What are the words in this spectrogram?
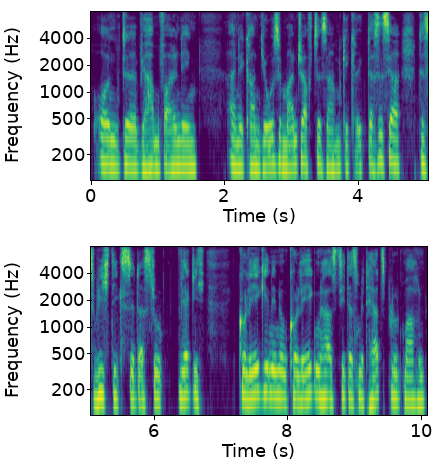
und äh, wir haben vor allen Dingen eine grandiose Mannschaft zusammengekriegt. Das ist ja das Wichtigste, dass du wirklich Kolleginnen und Kollegen hast, die das mit Herzblut machen.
